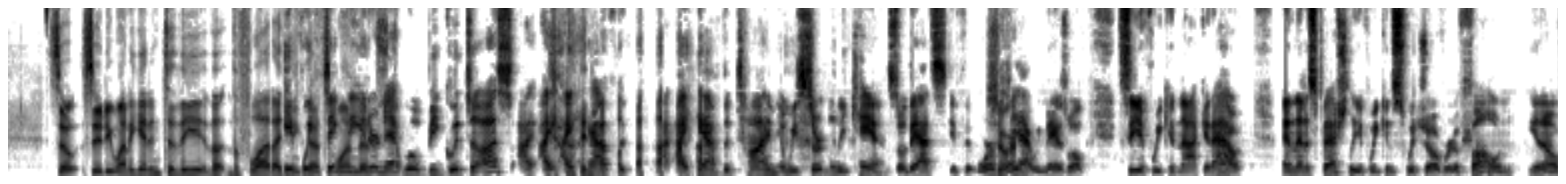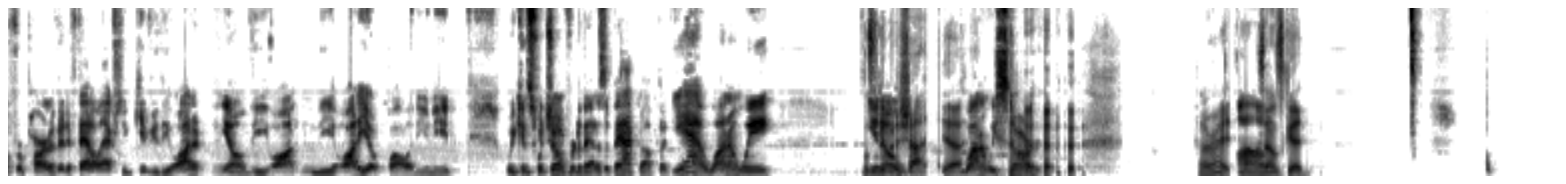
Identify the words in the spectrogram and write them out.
So, so do you want to get into the the, the flood? I think if we that's think one the that's... internet will be good to us, I, I, I have the I have the time, and we certainly can. So that's if it works, Sure. yeah, we may as well see if we can knock it out, and then especially if we can switch over to phone, you know, for part of it, if that'll actually give you the audit, you know, the the audio quality you need, we can switch over to that as a backup. But yeah, why don't we? Let's you give know, it a shot. Yeah. Why don't we start? All right. Um, Sounds good.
